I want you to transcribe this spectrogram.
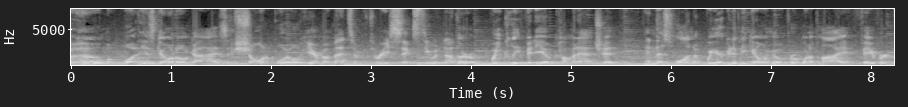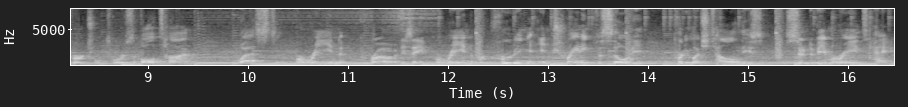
Boom! What is going on guys? Sean Boyle here, Momentum 360 with another weekly video coming at you. And this one, we're going to be going over one of my favorite virtual tours of all time, West Marine Pro. It is a Marine recruiting and training facility, pretty much telling these soon-to-be Marines, hey,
